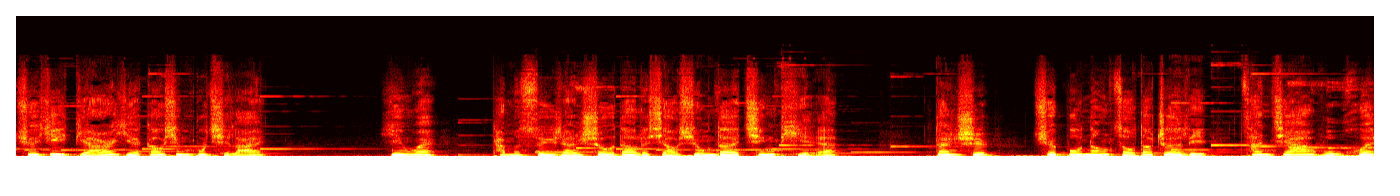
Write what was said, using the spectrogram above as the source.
却一点儿也高兴不起来，因为他们虽然收到了小熊的请帖，但是却不能走到这里参加舞会。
